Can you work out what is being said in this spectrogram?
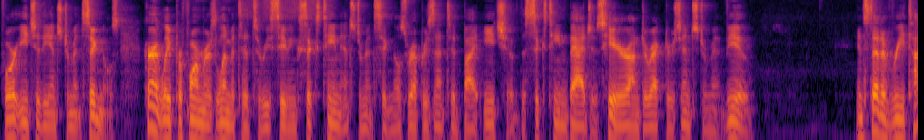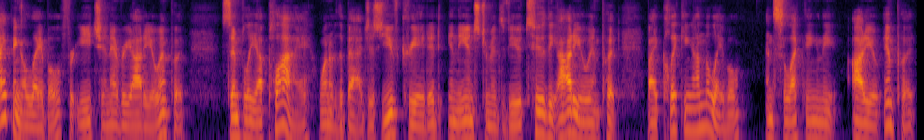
for each of the instrument signals. Currently, Performer is limited to receiving 16 instrument signals represented by each of the 16 badges here on Director's Instrument View. Instead of retyping a label for each and every audio input, simply apply one of the badges you've created in the Instruments view to the audio input by clicking on the label and selecting the audio input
